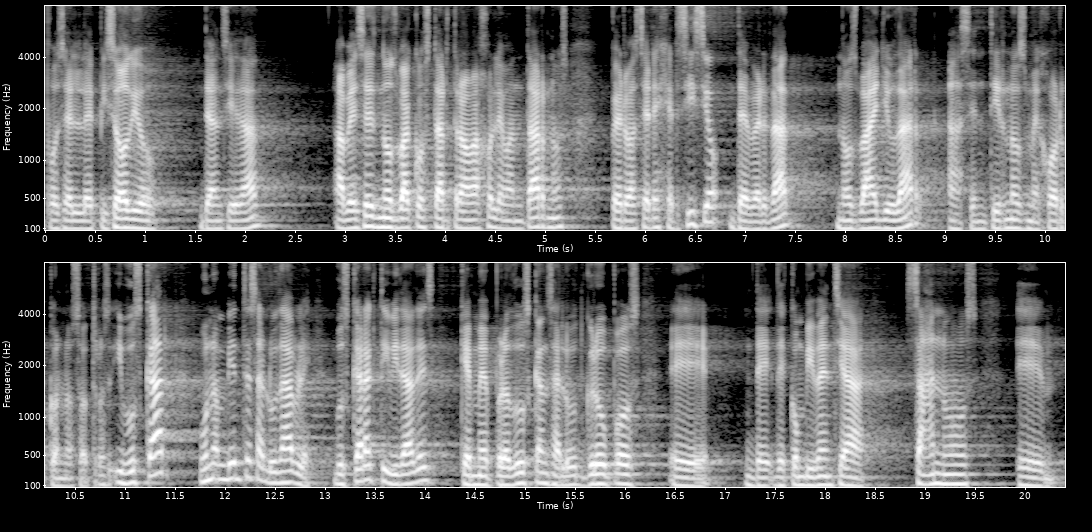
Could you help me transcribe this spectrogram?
pues el episodio de ansiedad. A veces nos va a costar trabajo levantarnos, pero hacer ejercicio de verdad nos va a ayudar a sentirnos mejor con nosotros y buscar un ambiente saludable, buscar actividades que me produzcan salud, grupos eh, de, convivencia sanos. Eh,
